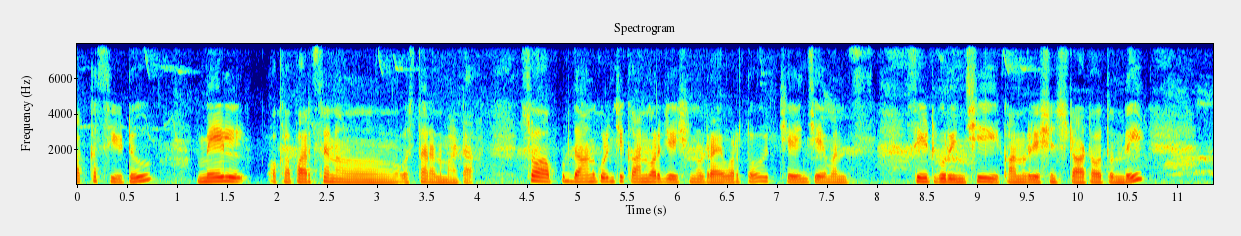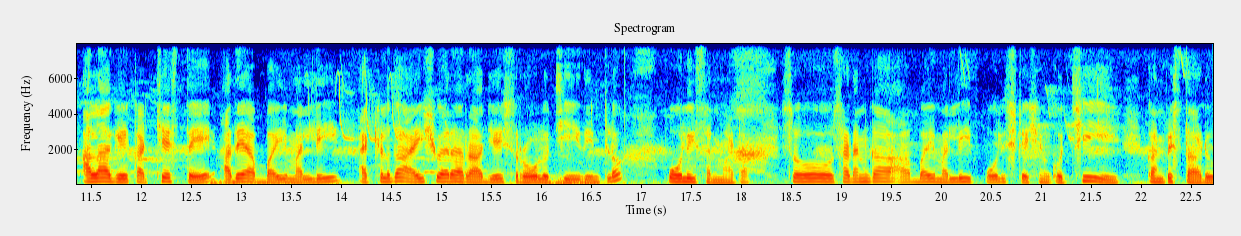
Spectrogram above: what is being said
పక్క సీటు మేల్ ఒక పర్సన్ వస్తారనమాట సో అప్పుడు దాని గురించి కాన్వర్జేషన్ డ్రైవర్తో చేంజ్ చేయమని సీట్ గురించి కాన్వర్జేషన్ స్టార్ట్ అవుతుంది. అలాగే కట్ చేస్తే అదే అబ్బాయి మళ్ళీ యాక్చువల్గా ఐశ్వర్య రాజేష్ రోల్ వచ్చి దీంట్లో పోలీస్ అనమాట సో సడన్గా ఆ అబ్బాయి మళ్ళీ పోలీస్ స్టేషన్కి వచ్చి కనిపిస్తాడు.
